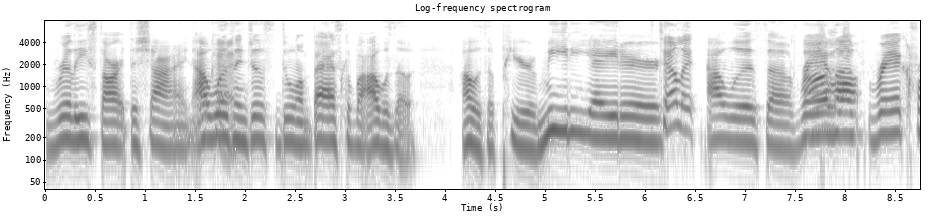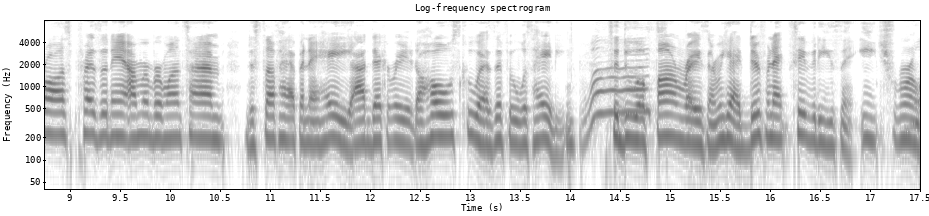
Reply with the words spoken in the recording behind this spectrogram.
really started to shine. I wasn't just doing basketball. I was a I was a peer mediator. tell it. I was a Red Hawk, Red Cross president. I remember one time the stuff happened in Haiti. I decorated the whole school as if it was Haiti to do a fundraiser. We had different activities in each room.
